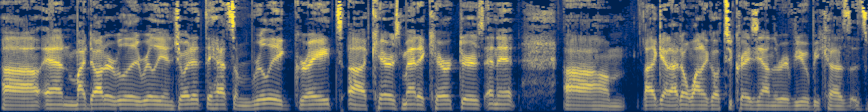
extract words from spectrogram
uh, and my daughter really, really enjoyed it. They had some really great, uh, charismatic characters in it. Um, again, I don't want to go too crazy on the review because it's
